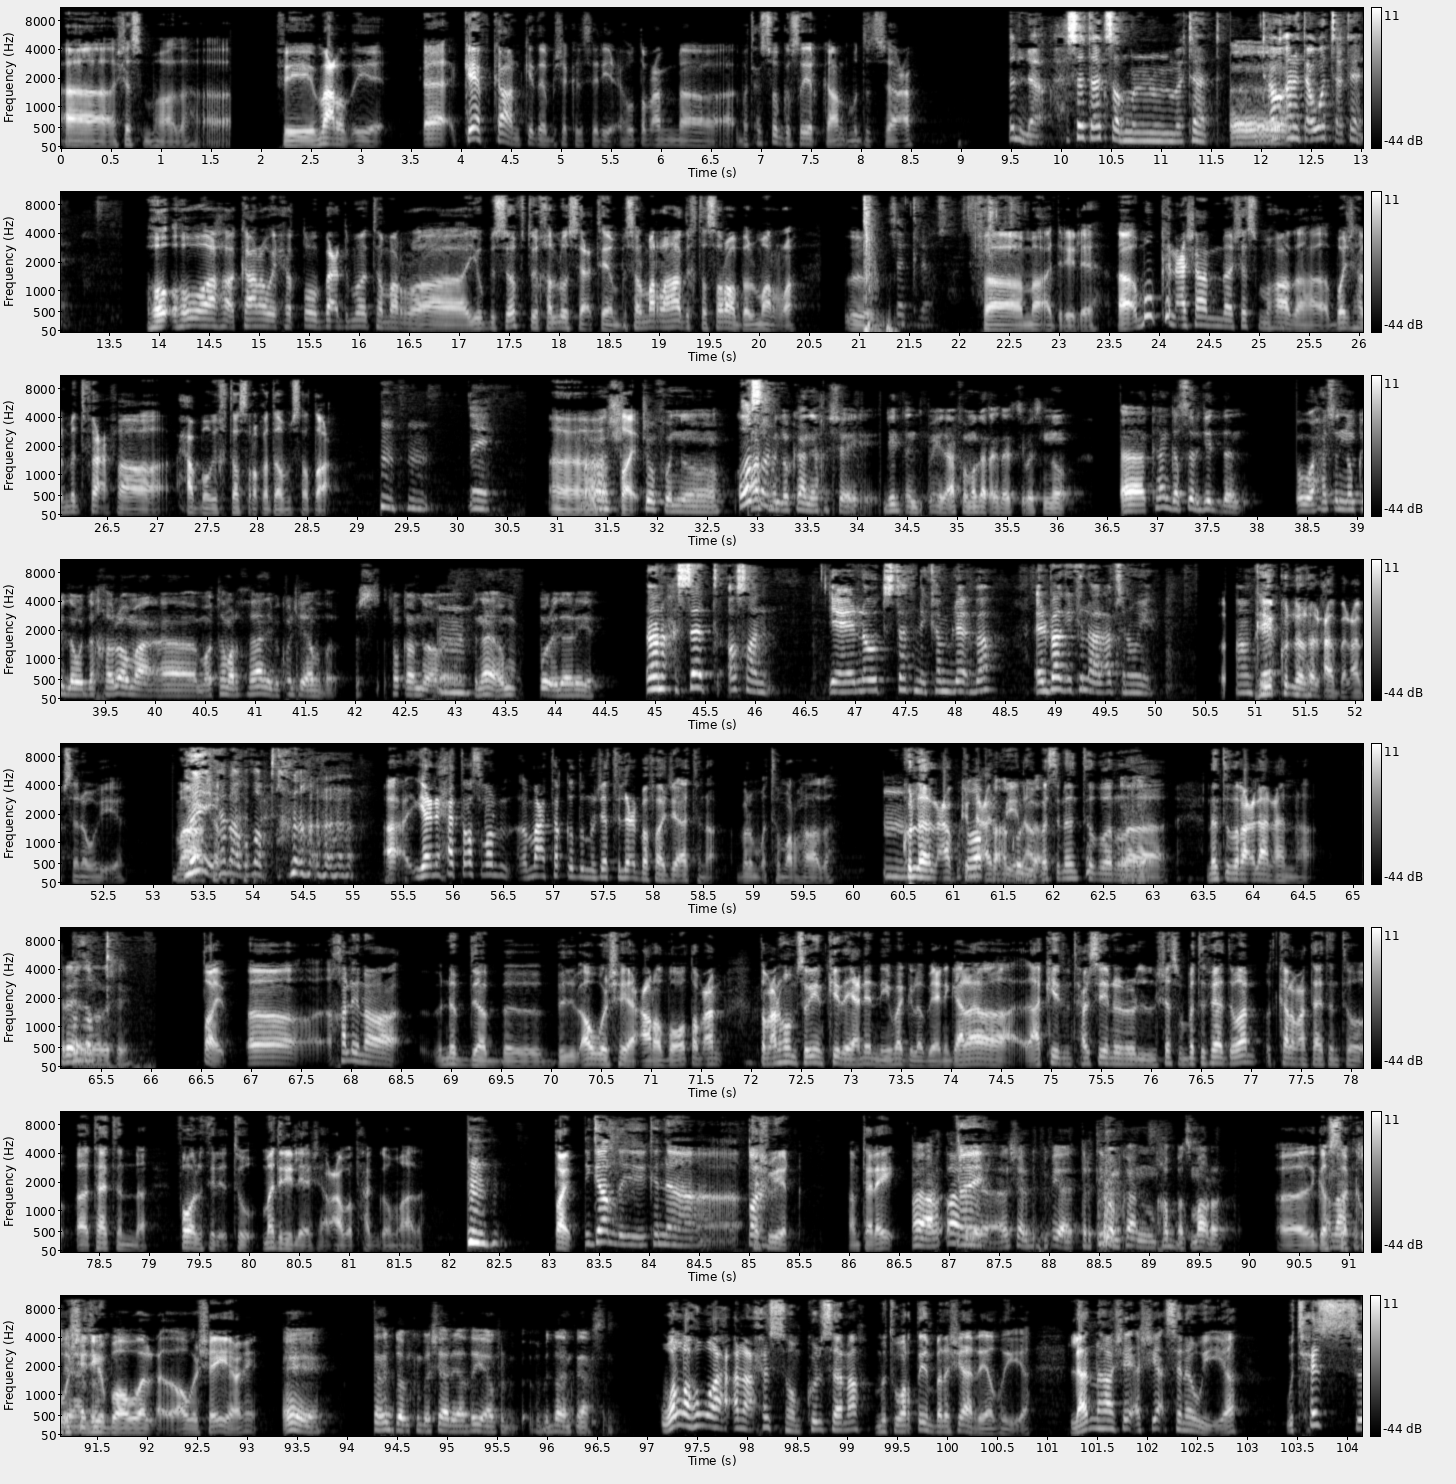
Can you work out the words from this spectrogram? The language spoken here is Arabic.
آه شو اسمه هذا؟ آه في معرض إيه. آه كيف كان كذا بشكل سريع؟ هو طبعا آه بتحسوه قصير كان مدة ساعة؟ لا حسيت أكثر من المعتاد. أه. أنا تعودت ساعتين. هو هو كانوا يحطوه بعد مؤتمر آه، يوبي سوفت ويخلوه ساعتين بس المرة هذه اختصروه بالمرة. أم، شكله. فما أدري ليه. آه، ممكن عشان شو اسمه هذا بوجه المدفع فحبوا يختصروا قدر المستطاع. إيه. آه طيب. شوف إنه وصل. عارف إنه كان يا أخي شيء جدا جميل عفوا ما قاطعك بس إنه آه كان قصير جدا. واحس إنه ممكن لو دخلوه مع آه مؤتمر ثاني بيكون شيء أفضل بس أتوقع إنه. في النهاية أمور إدارية أنا حسيت أصلا يعني لو تستثني كم لعبة الباقي كلها ألعاب سنوية فاهم هي؟ كل الألعاب ألعاب سنوية ما هي أعتقد- هذا بالضبط آه، يعني حتى أصلا ما أعتقد إنه جت لعبة فاجأتنا بالمؤتمر هذا مم. كل الألعاب كنا عارفينها كلها. بس ننتظر إيه. آه ننتظر إعلان عنها trailer. ولا شيء طيب آه خلينا نبدأ ب- بأول شيء عرضوه. طبعا طبعا هم مسويين كذا يعني إني مقلب يعني قال آه، أكيد متحمسين إنه شو اسمه Battlefield 1 وتكلم عن Titan 2 آه Titanfall 2 ما أدري ليش العبط حقهم هذا. طيب. قال لي كنا طعم تشويق. فهمت علي؟ على طاري إيه. الأشياء اللي بدي فيها. ترتيبهم كان مخبص مرة. آه قصدك وش. يجيبوا اول أول شيء يعني؟ إيه. نبدا يمكن بالاشياء الرياضيه في البداية يمكن أحسن. والله هو أنا أحسهم كل سنة متورطين بالأشياء الرياضية لأنها شيء أشياء سنوية وتحس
